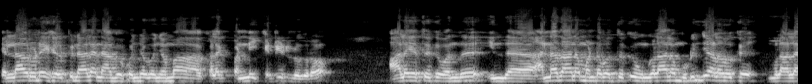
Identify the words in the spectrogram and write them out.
எல்லாருடைய ஹெல்ப்பினால நாங்கள் கொஞ்சம் கொஞ்சமாக கலெக்ட் பண்ணி கட்டிட்டு இருக்கிறோம் ஆலயத்துக்கு வந்து இந்த அன்னதான மண்டபத்துக்கு உங்களால் முடிஞ்ச அளவுக்கு உங்களால்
